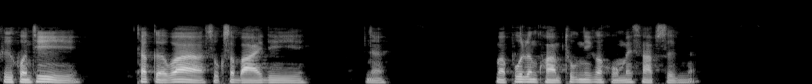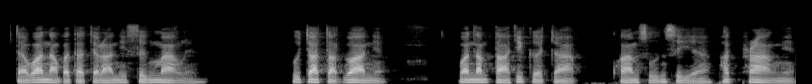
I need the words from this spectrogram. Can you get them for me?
คือคนที่ถ้าเกิดว่าสุขสบายดีนะมาพูดเรื่องความทุกข์นี้ก็คงไม่ทราบซึ้งนะแต่ว่านางปตจรานี่ซึ้งมากเลยพระเจ้าตรัสว่าเนี่ยว่าน้ำตาที่เกิดจากความสูญเสียพัดพรากเนี่ย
